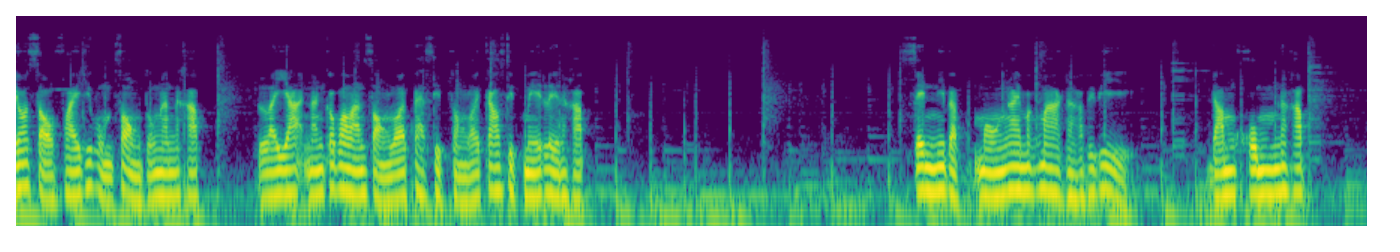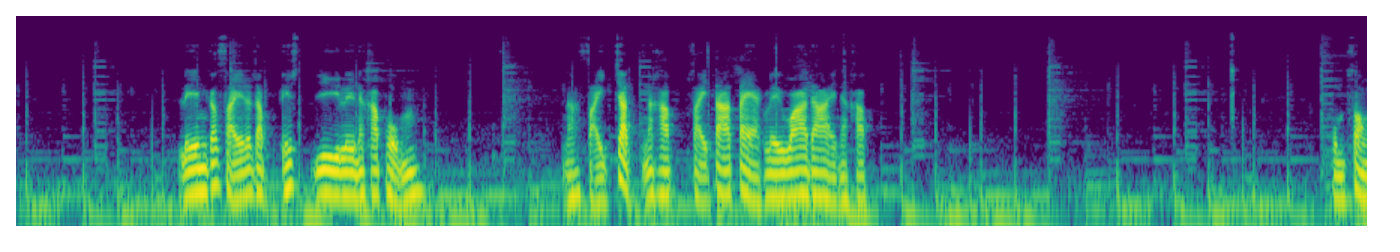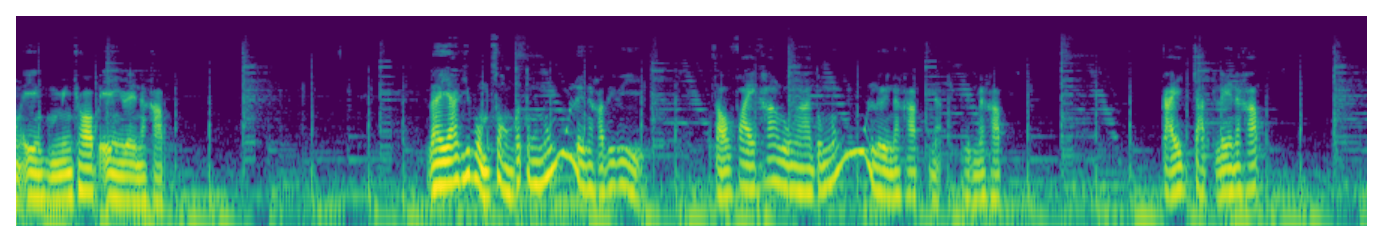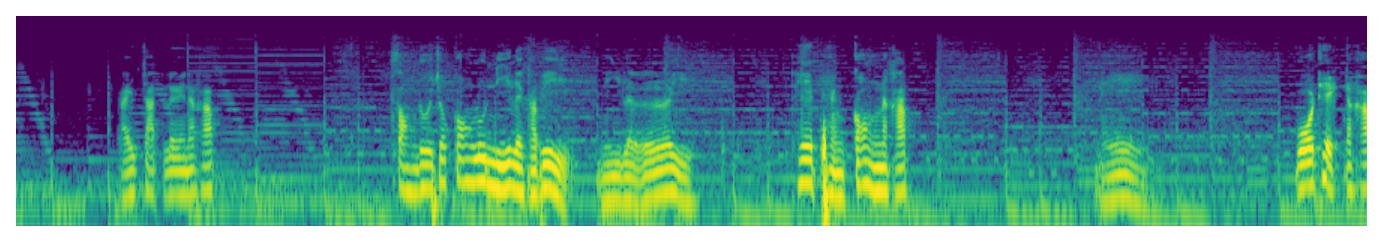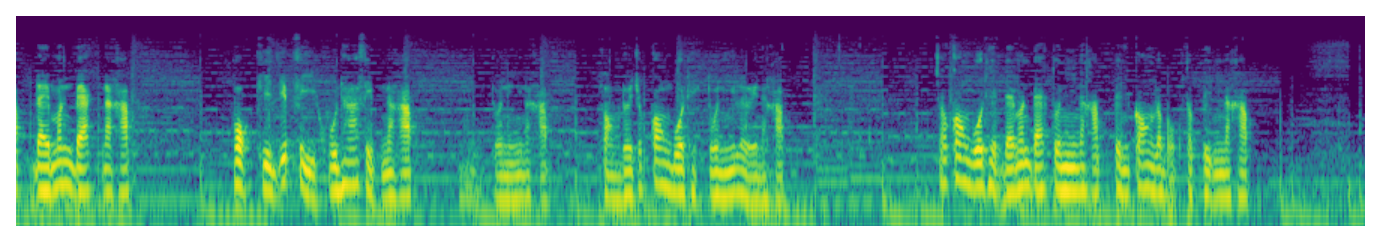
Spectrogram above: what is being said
ยอดเสาไฟที่ผมส่องตรงนั้นนะครับ ระยะนั้นก็ประมาณ 280-290 เมตรเลยนะครับ เส้นนี้แบบมองง่ายมาก ๆนะครับ พี่ๆดำคมนะครับ เลนก็ใสระดับ HD เลยนะครับผมนะใสจัดนะครับใสตาแตกเลยว่าได้นะครับ ผมส่องเองผมยังชอบเองเลยนะครับ ระยะที่ผมส่องก็ตรงนู้นเลยนะครับพี่พี่ๆเสาไฟข้างโรงงานตรงนู้นเลยนะครับเนี่ยเห็นไหมครับ ไกลจัดเลยนะครับ ไกลจัดเลยนะครับส่องโดยเจ้ากล้องรุ่นนี้เลยครับพี่นี่เลย เทพแห่งกล้องนะครับนี่โวเทคนะครับไดมอนด์แบ็กนะครับ6ขีด24คูณ50 นะครับ ตัวนี้นะครับ ส่องโดยเจ้ากล้องโวเทคตัวนี้เลยนะครับ เจ้ากล้องโวเทคไดมอนด์แบ็กตัวนี้นะครับ เป็นกล้องระบบสปริงนะครับ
